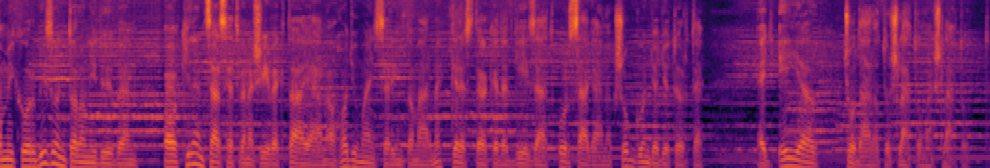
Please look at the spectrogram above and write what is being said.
Amikor bizonytalan időben, a 970-es évek táján a hagyomány szerint a már megkeresztelkedett Gézát országának sok gondja gyötörte, egy éjjel csodálatos látomást látott.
